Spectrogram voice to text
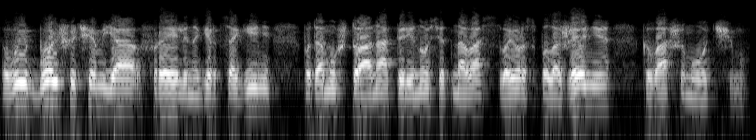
Вы больше, чем я, фрейлина герцогини, потому что она переносит на вас свое расположение к вашему отчиму.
